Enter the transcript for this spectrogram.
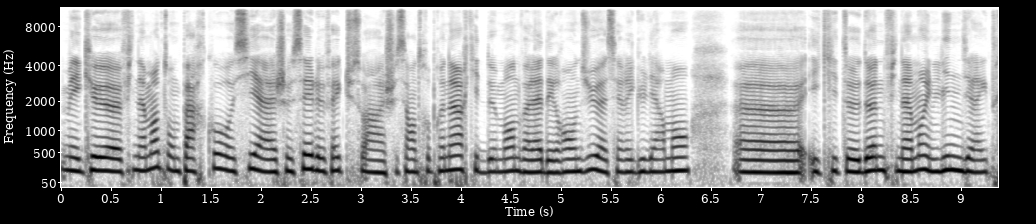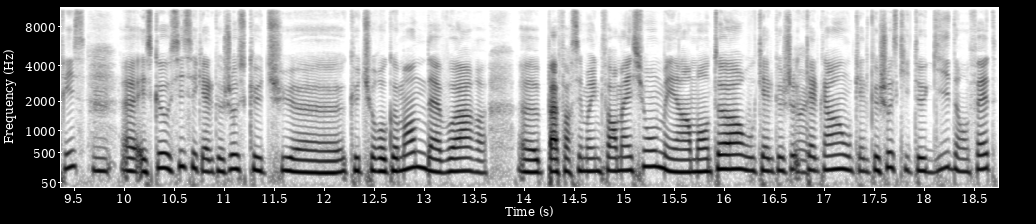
mais que euh, finalement ton parcours aussi à HEC, le fait que tu sois un HEC entrepreneur qui te demande voilà, des rendus assez régulièrement et qui te donne finalement une ligne directrice, mm. est-ce que aussi c'est quelque chose que tu, que tu recommandes d'avoir, pas forcément une formation, mais un mentor ou quelque quelqu'un ou quelque chose qui te guide en fait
